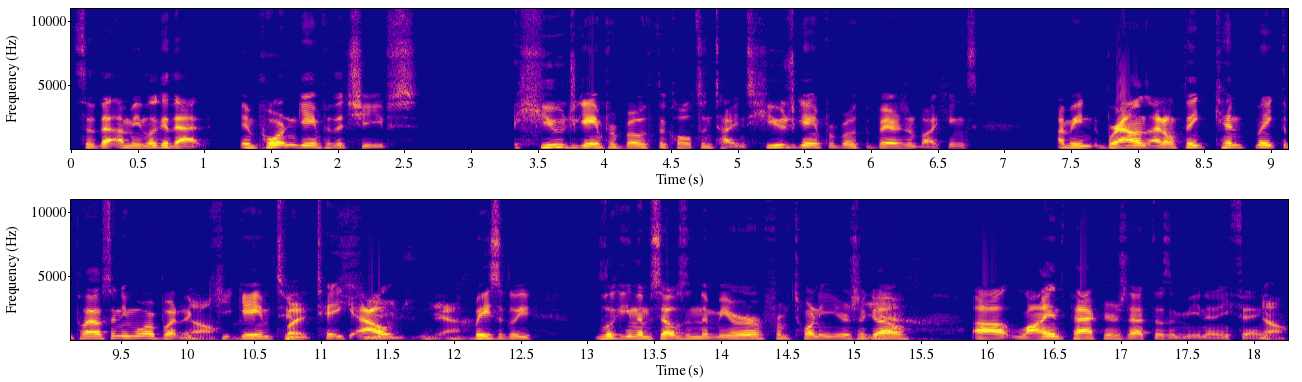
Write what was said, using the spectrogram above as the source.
So that I mean, look at that important game for the Chiefs. Huge game for both the Colts and Titans. Huge game for both the Bears and Vikings. I mean, Browns I don't think can make the playoffs anymore, but No, a key game to take huge, out, yeah. basically looking themselves in the mirror from 20 years ago. Uh, Lions Packers that doesn't mean anything. no.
